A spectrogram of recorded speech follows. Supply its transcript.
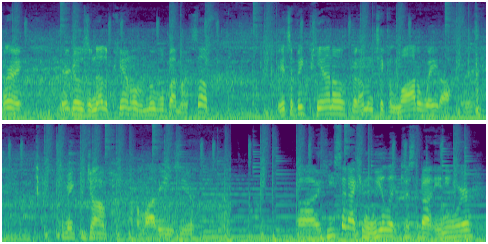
All right, there goes another piano removal by myself. It's a big piano, but I'm gonna take a lot of weight off of it to make the job a lot easier. Uh, he said I can wheel it just about anywhere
